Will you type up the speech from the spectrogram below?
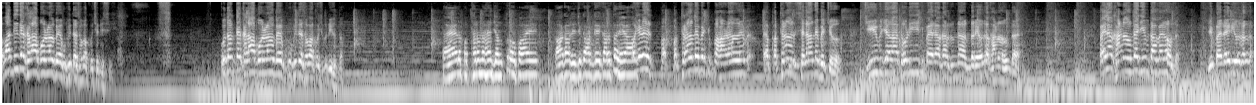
ਆਬਾਦੀ ਦੇ ਖਿਲਾਫ ਬੋਲਣਾ ਬੇਵਕੂਫੀ ਦਾ ਸਵਾ ਕੁਝ ਨਹੀਂ ਸੀ। ਕੁਦਰਤ ਦੇ ਖਿਲਾਫ ਬੋਲਣਾ ਬੇਵਕੂਫੀ ਦੇ ਸਵਾ ਕੁਝ ਵੀ ਨਹੀਂ ਹੁੰਦਾ। ਤੈਲ ਪੱਥਰ ਮਹਿ ਜੰਤੋ ਪਾਏ ਕਾਗਾ ਰਿਜਕ ਅੱਗੇ ਕਰ ਧਰਿਆ। ਉਹ ਜਿਹੜੇ ਪੱਥਰਾਂ ਦੇ ਵਿੱਚ ਪਹਾੜਾਂ ਪੱਥਰਾਂ ਸਿਲਾਂ ਦੇ ਵਿੱਚ ਜੀਵ ਜਗ੍ਹਾ ਥੋੜੀ ਜਿਹੀ ਪੈਦਾ ਕਰ ਦਿੰਦਾ ਅੰਦਰ ਉਹਦਾ ਖਾਣਾ ਹੁੰਦਾ। ਪਹਿਲਾ ਖਾਣਾ ਹੁੰਦਾ ਜੀਵ ਤਾਂ ਪਹਿਲਾਂ ਹੁੰਦਾ। ਜੀਵ ਪੈਦਾ ਹੀ ਨਹੀਂ ਹੋ ਸਕਦਾ।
